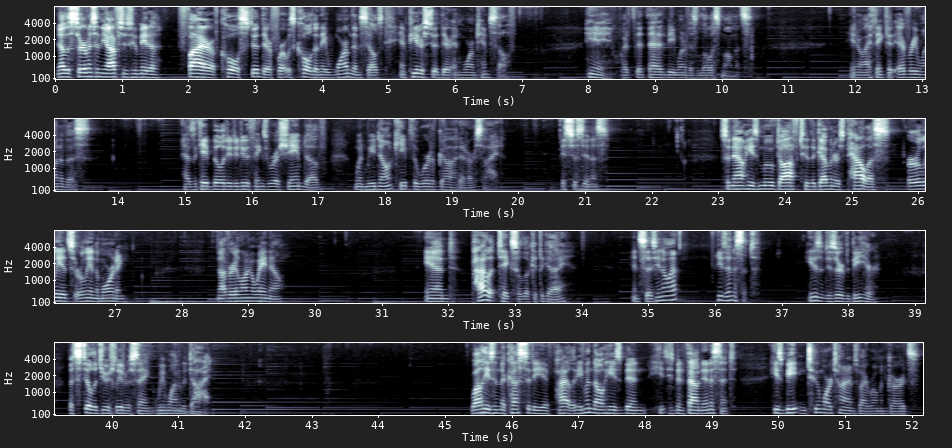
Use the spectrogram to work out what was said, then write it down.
Now the servants and the officers who made a fire of coal stood there, for it was cold, and they warmed themselves. And Peter stood there and warmed himself. He, that would be one of his lowest moments. You know, I think that every one of us has the capability to do things we're ashamed of when we don't keep the Word of God at our side. It's just in us. So now he's moved off to the governor's palace early. It's early in the morning. Not very long away now. And Pilate takes a look at the guy and says, You know what? He's innocent. He doesn't deserve to be here. But still, the Jewish leader is saying, We want him to die. While he's in the custody of Pilate, even though he's been, he's been found innocent, he's beaten two more times by Roman guards.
